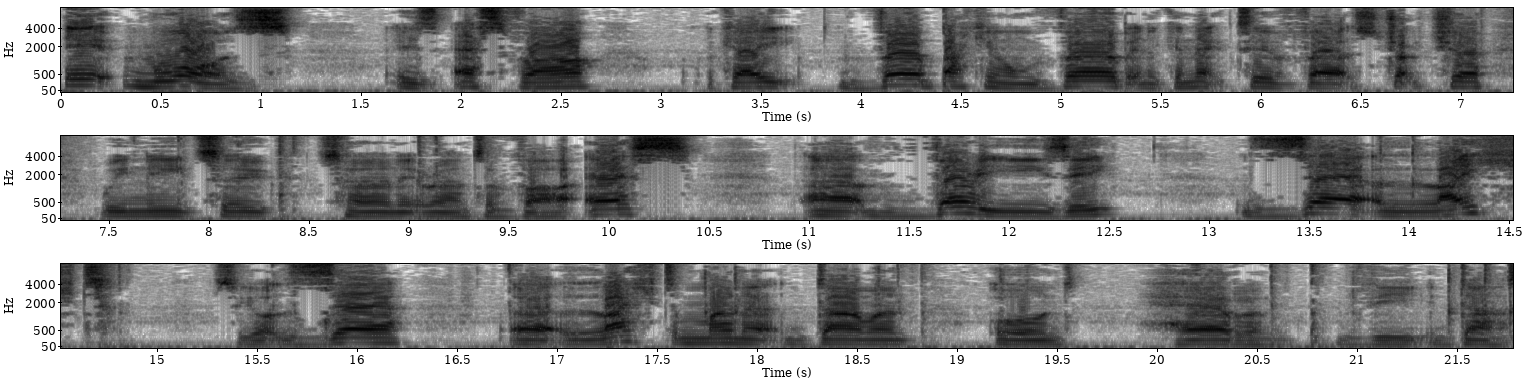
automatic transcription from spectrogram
It was, is SVAR, okay, verb backing on verb in a connective uh, structure, we need to turn it around to var s. Uh, very easy. Sehr leicht. Got sehr uh, leicht, meine Damen und Herren, wie das.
